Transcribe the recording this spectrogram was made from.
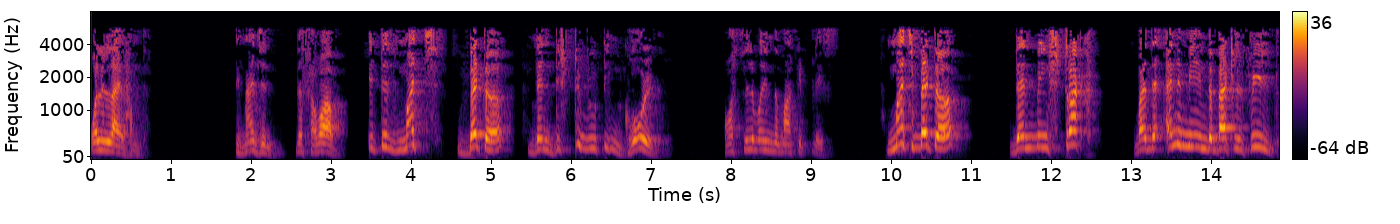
Walillahi alhamd. Imagine the sawab. It is much better than distributing gold or silver in the marketplace. Much better than being struck by the enemy in the battlefield.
